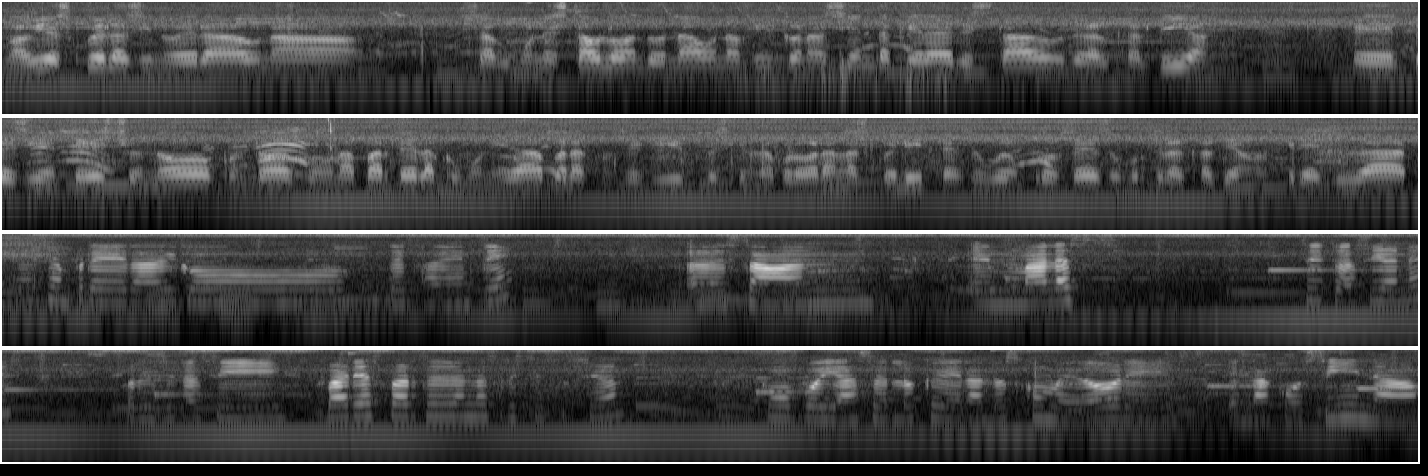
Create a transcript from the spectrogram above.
no había escuela, sino era una, o sea, como un establo abandonado, una finca, una hacienda que era del Estado, de la alcaldía. El presidente gestionó con, toda, con una parte de la comunidad para conseguir pues, que nos aprobaran la escuelita. Eso fue un proceso porque la alcaldía no nos quería ayudar. Siempre era algo decadente. Eh, estaban en malas situaciones, por decirlo así, varias partes de nuestra institución, como podían ser lo que eran los comedores, la cocina,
